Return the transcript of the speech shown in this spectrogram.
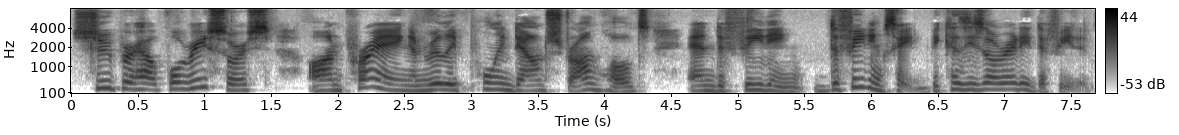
super helpful resource on praying and really pulling down strongholds and defeating defeating Satan because he's already defeated.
